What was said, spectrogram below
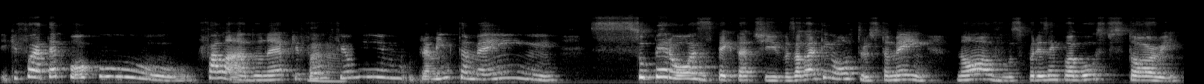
e que foi até pouco falado, né? Porque foi uhum. um filme, para mim, também superou as expectativas. Agora tem outros também novos, por exemplo, a Ghost Story,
